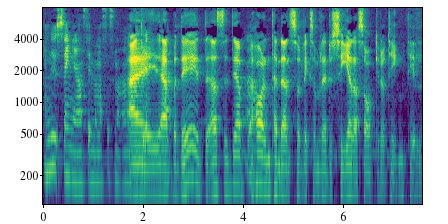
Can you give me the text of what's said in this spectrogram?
Och nu svänger han sig med massa sådana Nej, ja, men det är inte, alltså, jag har en tendens att liksom reducera saker och ting till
